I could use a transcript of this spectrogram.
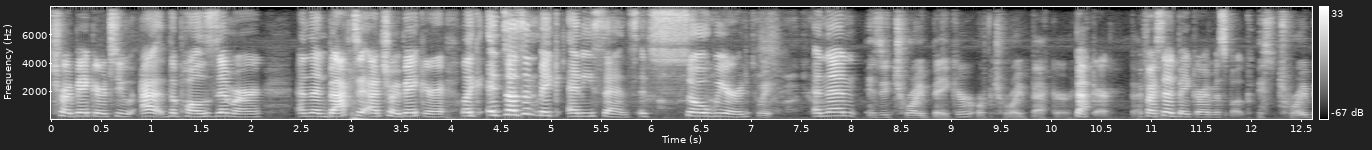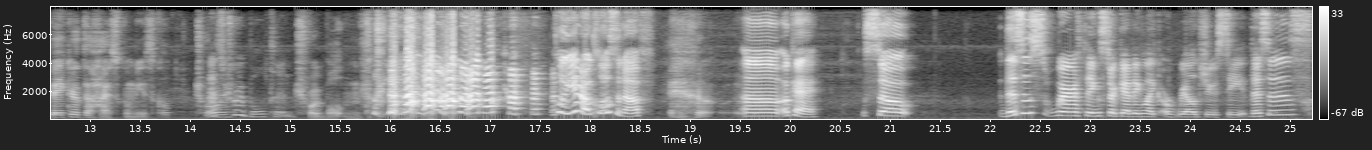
Troy Baker to at the Paul Zimmer, and then back to at Troy Baker. Like it doesn't make any sense. It's so weird. Wait, And then is he Troy Baker or Troy Becker? Becker. If I said Baker, I misspoke. Is Troy Baker the High School Musical? Troy. That's Troy Bolton. Troy Bolton. Well, you know, close enough. Um, okay, so this is where things start getting like a real juicy. This is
